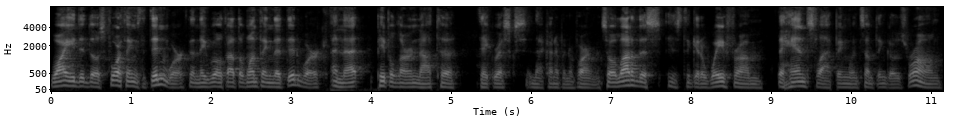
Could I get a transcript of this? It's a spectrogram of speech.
why you did those four things that didn't work than they will about the one thing that did work. And that people learn not to take risks in that kind of an environment. So a lot of this is to get away from the hand slapping when something goes wrong.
